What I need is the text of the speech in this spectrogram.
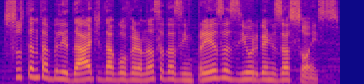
sustentabilidade da governança das empresas e organizações.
